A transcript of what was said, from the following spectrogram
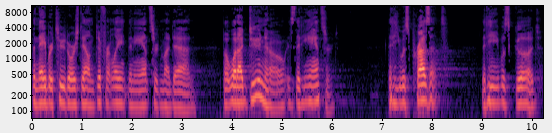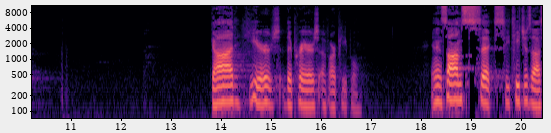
the neighbor two doors down differently than he answered my dad. But what I do know is that he answered, that he was present, that he was good. God hears the prayers of our people. And in Psalm 6, he teaches us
